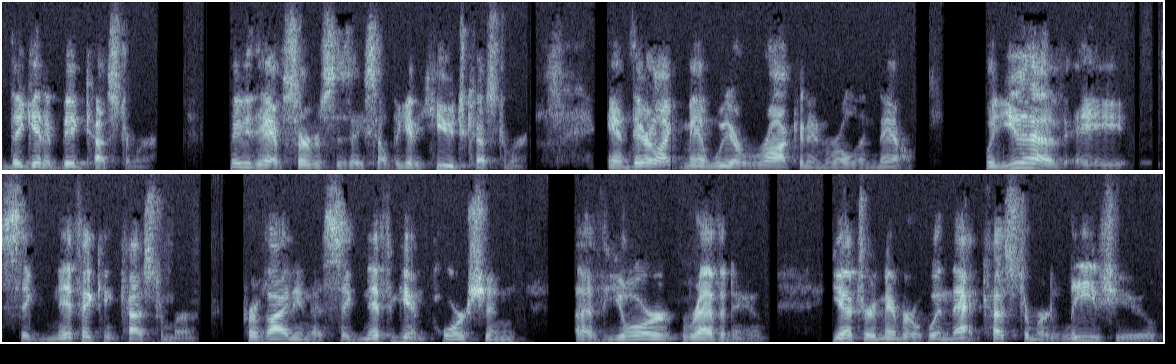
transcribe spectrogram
they get a big customer. Maybe they have services they sell. They get a huge customer. And they're like man we are rocking and rolling now. When you have a significant customer providing a significant portion of your revenue you have to remember when that customer leaves you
